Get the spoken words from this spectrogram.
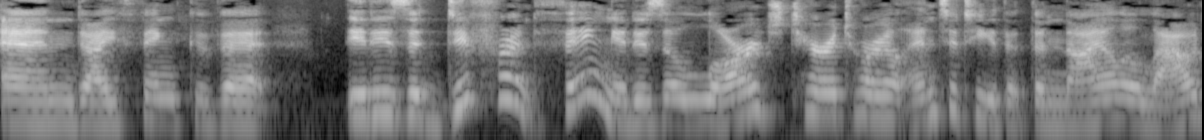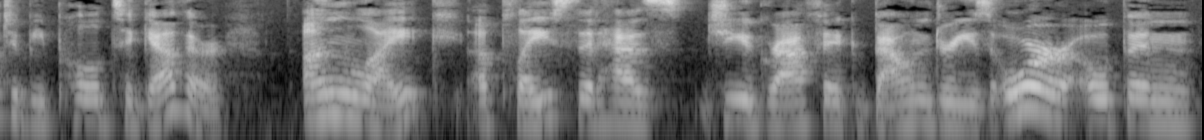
And I think that it is a different thing. It is a large territorial entity that the Nile allowed to be pulled together, unlike a place that has geographic boundaries or open,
